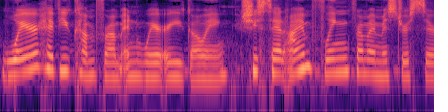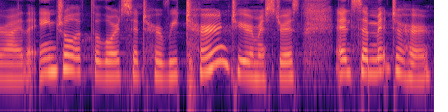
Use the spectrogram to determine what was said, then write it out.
where have you come from and where are you going? She said, I am fleeing from my mistress Sarai. The angel of the Lord said to her, Return to your mistress and submit to her.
